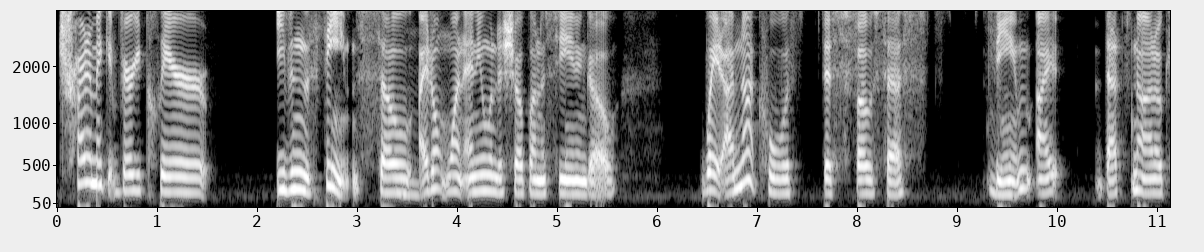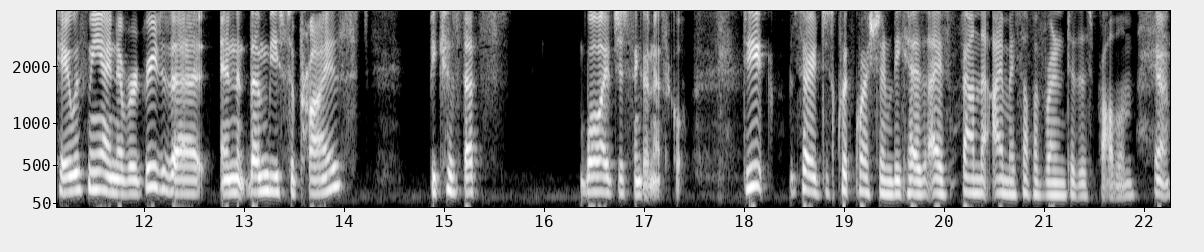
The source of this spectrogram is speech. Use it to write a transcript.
try to make it very clear, even the themes. So, mm. I don't want anyone to show up on a scene and go, wait, I'm not cool with this faux cest theme. Mm. I, that's not okay with me. I never agreed to that. And then be surprised because that's, well, I just think unethical. Do you sorry, just quick question because I've found that I myself have run into this problem. Yeah.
